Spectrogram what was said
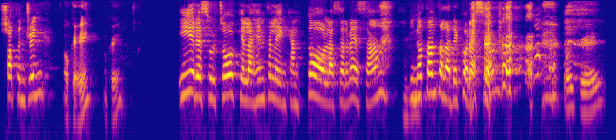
shop and drink. Ok, ok. Y resultó que la gente le encantó la cerveza y no tanto la decoración. Ok.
